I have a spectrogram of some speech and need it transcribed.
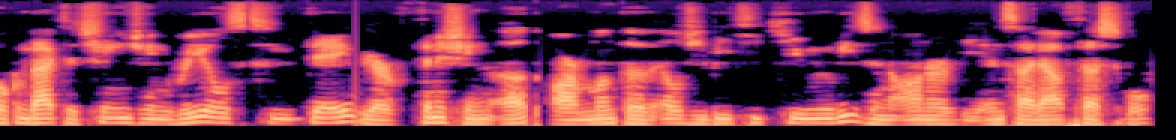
Welcome back to Changing Reels. Today we are finishing up our month of LGBTQ movies in honor of the Inside Out Festival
